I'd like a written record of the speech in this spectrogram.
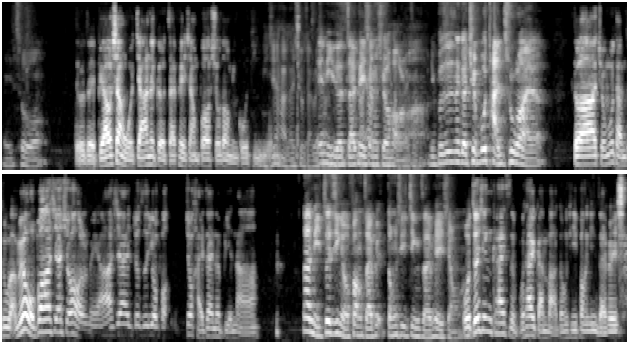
没错。对不对？不要像我家那个宅配箱，不知道修到民国几年。你现在还在修宅配箱？哎，你的宅配箱修好了吗？你不是那个全部弹出来了？对啊，全部弹出来。没有，我不知道他现在修好了没啊？现在就是又放就还在那边呐、啊。那你最近有放宅配东西进宅配箱吗？我最近开始不太敢把东西放进宅配箱。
